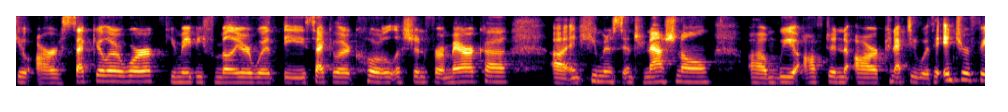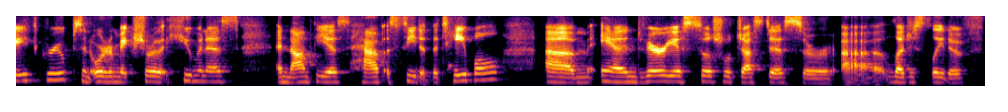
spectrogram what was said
to our secular work. You may be familiar with the Secular Coalition for America uh, and Humanist International. Um, we often are connected with interfaith groups in order to make sure that humanists and non theists have a seat at the table. Um, and various social justice or uh, legislative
